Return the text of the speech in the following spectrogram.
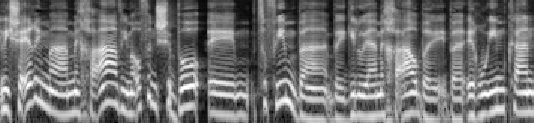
נישאר עם המחאה ועם האופן שבו אה, צופים בגילויי המחאה או באירועים כאן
